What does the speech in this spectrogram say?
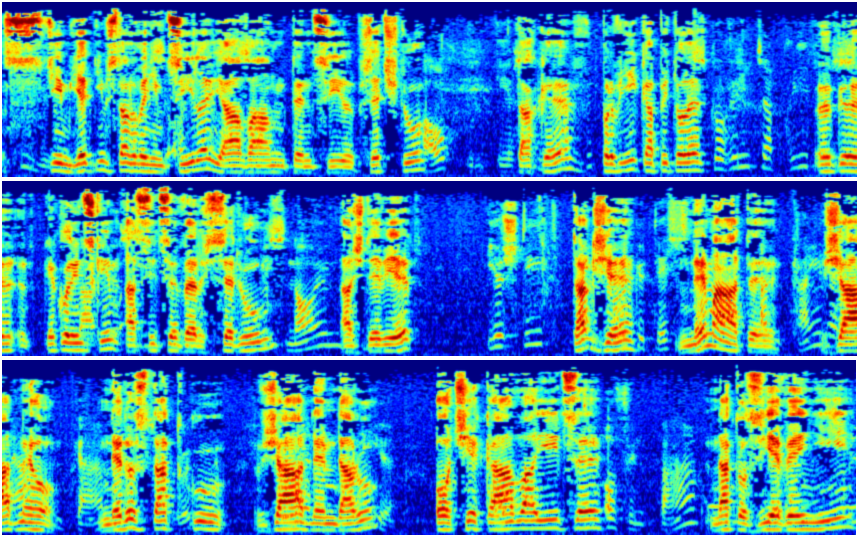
s tím jedním stanovením cíle, já vám ten cíl přečtu, také v první kapitole k, ke Korinským a sice verš 7 až 9. Takže nemáte žádného nedostatku v žádném daru, očekávajíce na to zjevení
